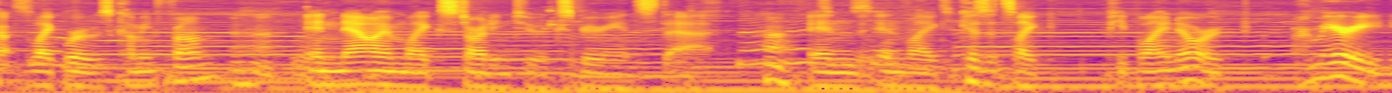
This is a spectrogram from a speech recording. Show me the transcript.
co- like where it was coming from Uh-huh. and now i'm like starting to experience that Huh. and and like because it's like people i know are are married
